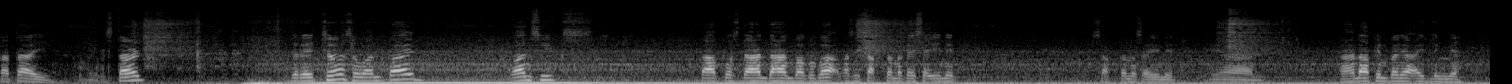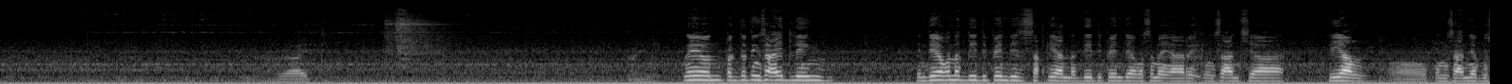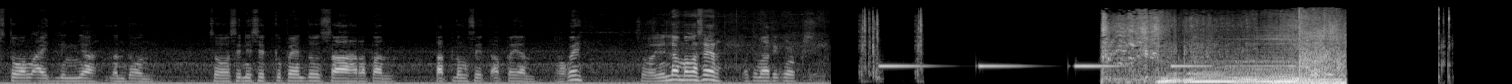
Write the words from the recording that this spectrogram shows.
Patay. Okay, start. Diretso sa 1.5. 1.6. Tapos dahan-dahan bababa kasi sakto na tayo sa init. Sakto na sa init. Ayan. Hahanapin pa niya idling niya. Right. Ngayon, pagdating sa idling, hindi ako nagdidepende sa sakyan, nagdidepende ako sa may-ari kung saan siya hiyang o kung saan niya gusto ang idling niya nandoon. So siniset ko pa yan doon sa harapan. Tatlong setup pa yan. Okay? So yun lang mga sir, automatic works.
